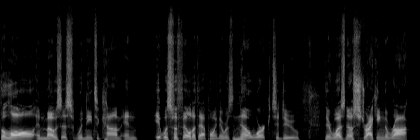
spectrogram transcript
the law and Moses would need to come, and it was fulfilled at that point. There was no work to do. There was no striking the rock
